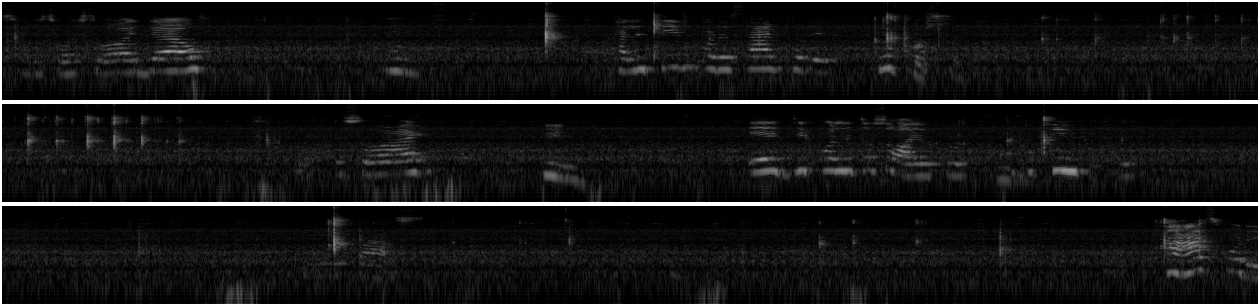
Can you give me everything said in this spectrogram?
ছয় ছয় ছয় দাও। খালি তিন করে চার করে উঠ করছে ছয় তিন এই দিক করলে তো ছয় হতো তিন করছে পাঁচ পাঁচ করে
